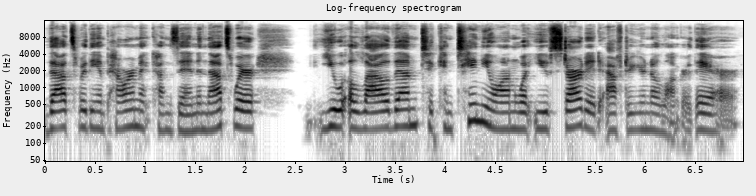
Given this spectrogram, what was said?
that's where the empowerment comes in. And that's where you allow them to continue on what you've started after you're no longer there.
